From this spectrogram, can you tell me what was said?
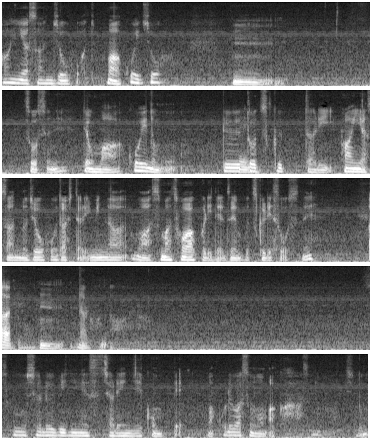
パン屋さん情報はまあこういう情報。うん。そうですよね。でもまあこういうのもルート作ったり、パン屋さんの情報出したりみんなまあスマートフォンアプリで全部作れそうですね。はい。うん。なるほどソーシャルビジネスチャレンジコンペ。まあこれはそのままか。そのまま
